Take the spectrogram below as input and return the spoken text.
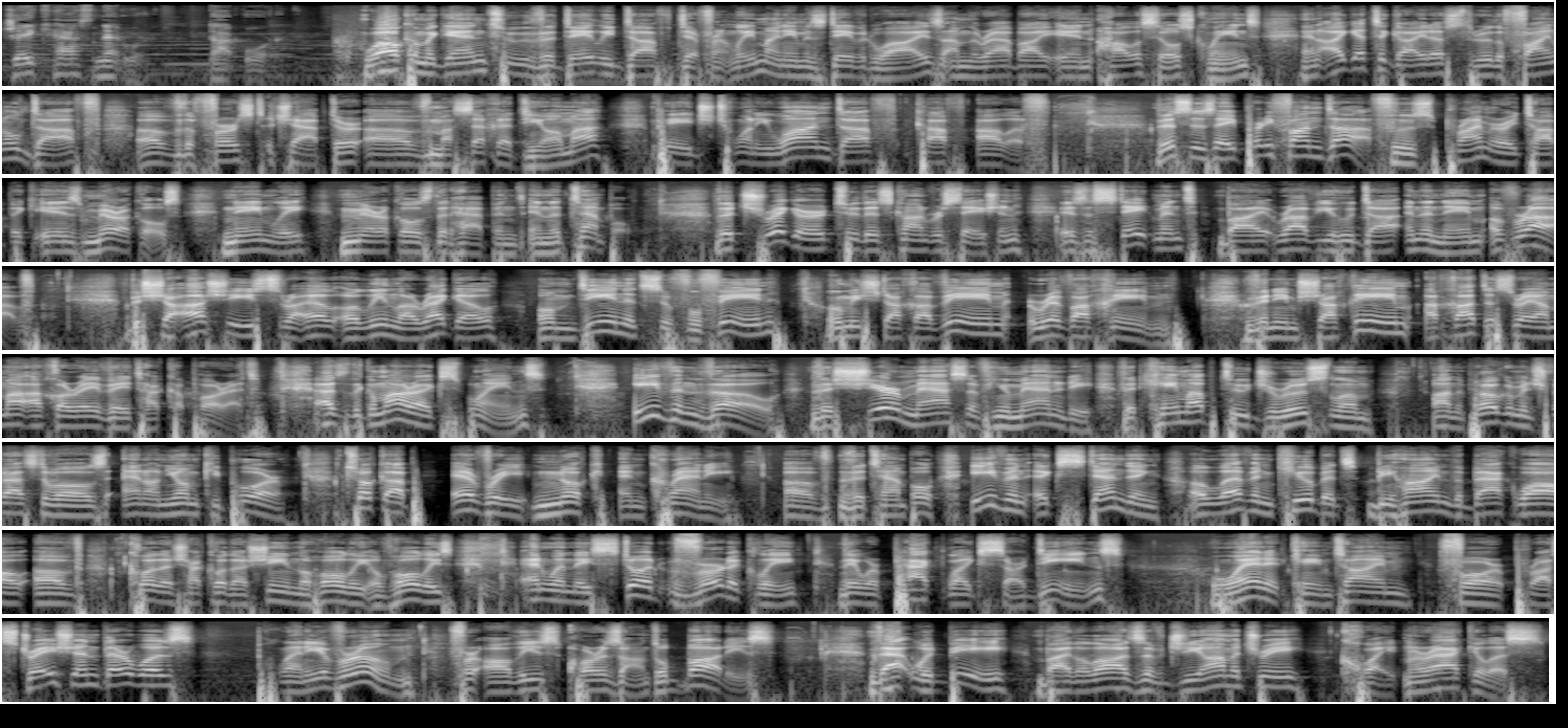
jcastnetwork.org. Welcome again to the Daily Daf Differently. My name is David Wise. I'm the rabbi in Hollis Hills, Queens, and I get to guide us through the final daf of the first chapter of Masechet Yoma, page 21, daf Kaf Aleph. This is a pretty fun daf whose primary topic is miracles, namely miracles that happened in the temple. The trigger to this conversation is a statement by Rav Yehuda in the name of Rav. B'sha'ashi Yisrael olin la regel omdin tzufufin umishtachavim revachim. V'nimshachim ama acharei veit hakaporet. As the Gemara explains, even though the sheer mass of humanity that came up to Jerusalem on the pilgrimage festivals and on Yom Kippur took up every nook and cranny of the temple, even extending 11 cubits behind the back wall of Kodesh HaKodashim, the Holy of Holies. And when they stood vertically, they were packed like sardines. When it came time for prostration, there was plenty of room for all these horizontal bodies. That would be, by the laws of geometry, quite miraculous.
